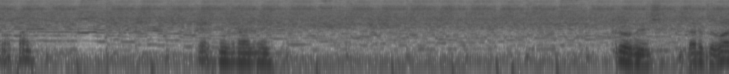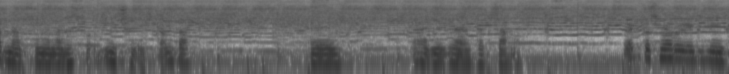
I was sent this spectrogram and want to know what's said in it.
Złapać. W każdym razie również bardzo ładna, w sumie nawet ładniejsza niż tamta. Yy, Także tak samo. Lekko smaruję gwint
